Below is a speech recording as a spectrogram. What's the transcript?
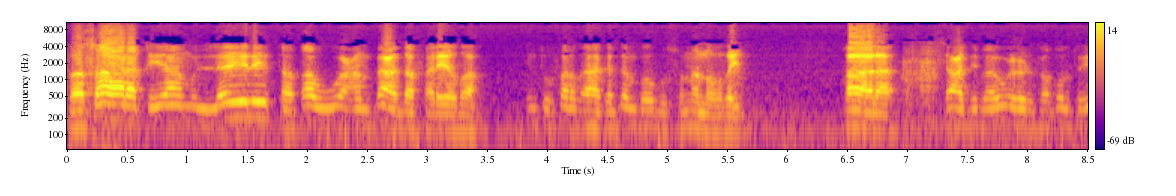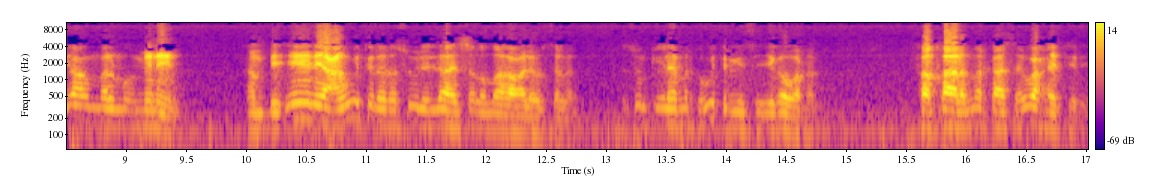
fasaara qiyaamu اleyli taطawucan bacda fariida intuu farad ahaa ka dambe buu sunno noqday qaala sacdi baa wuxuu yihi faqultu ya uma almu'miniin ambi'iinii can witri rasuuli اllahi salى allahu aleyh wasalam rasuulka ilahi marka witrigiisa iiga warran faqaalat markaasay waxay tidhi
